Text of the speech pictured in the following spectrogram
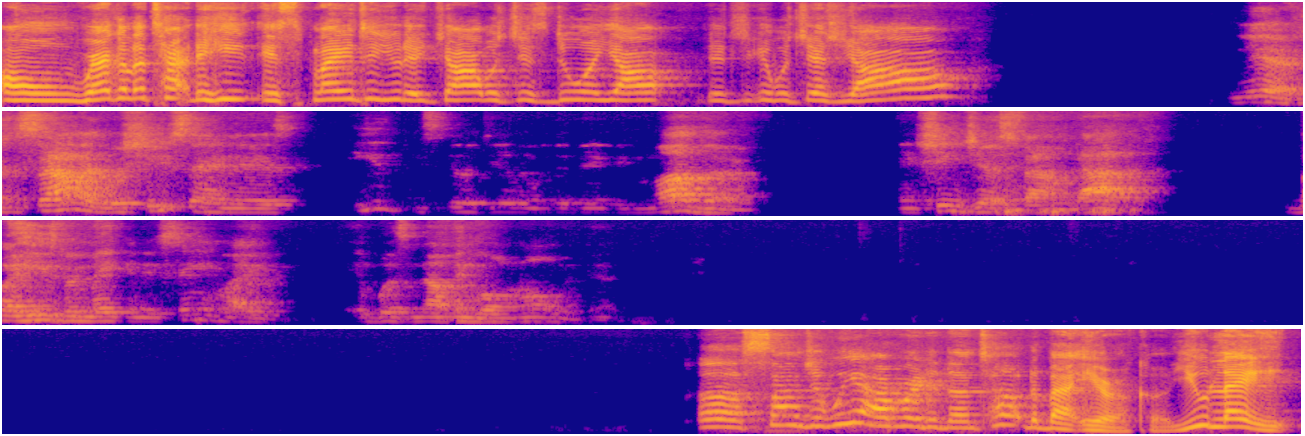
on regular time? Did he explain to you that y'all was just doing y'all? It it was just y'all. Yeah, it sounds like what she's saying is he's still dealing with the baby mother, and she just found out. But he's been making it seem like it was nothing going on with him. Uh, Sandra, we already done talked about Erica. You late.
